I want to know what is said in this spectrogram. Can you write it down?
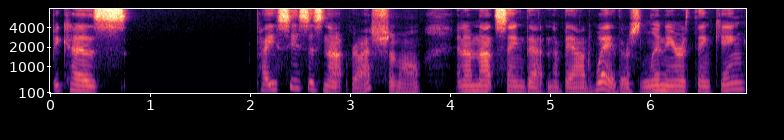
because Pisces is not rational, and I'm not saying that in a bad way. There's linear thinking,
